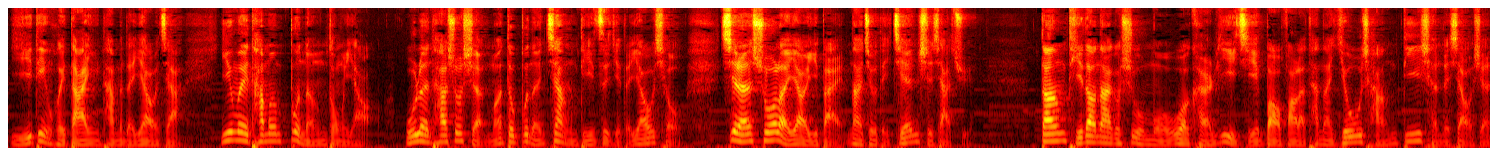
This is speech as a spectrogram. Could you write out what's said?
一定会答应他们的要价，因为他们不能动摇。无论他说什么，都不能降低自己的要求。既然说了要一百，那就得坚持下去。当提到那个数目，沃克尔立即爆发了他那悠长低沉的笑声。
